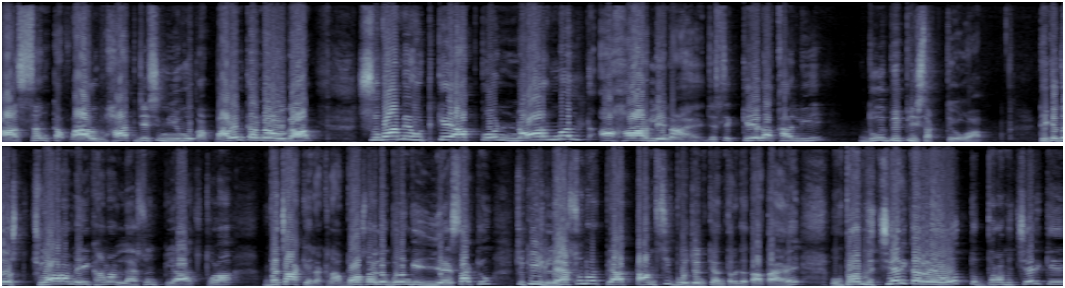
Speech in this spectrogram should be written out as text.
आसन, कपाल, भात जैसे नियमों का पालन करना होगा। सुबह में उठ के आपको नॉर्मल आहार लेना है। जैसे केला खा लिए, दूध भी पी सकते हो आप। ठीक है दोस्त छुआरा नहीं खाना, लहसुन, प्याज थोड़ा बचा के रखना। बहुत सारे लोग बोलेंगे, ये ऐसा क्यों? क्योंकि लहसुन और प्याज तामसिक भोजन के अंतर्गत आता है। ब्रह्मचर्य कर रहे हो तो ब्रह्मचर्य के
